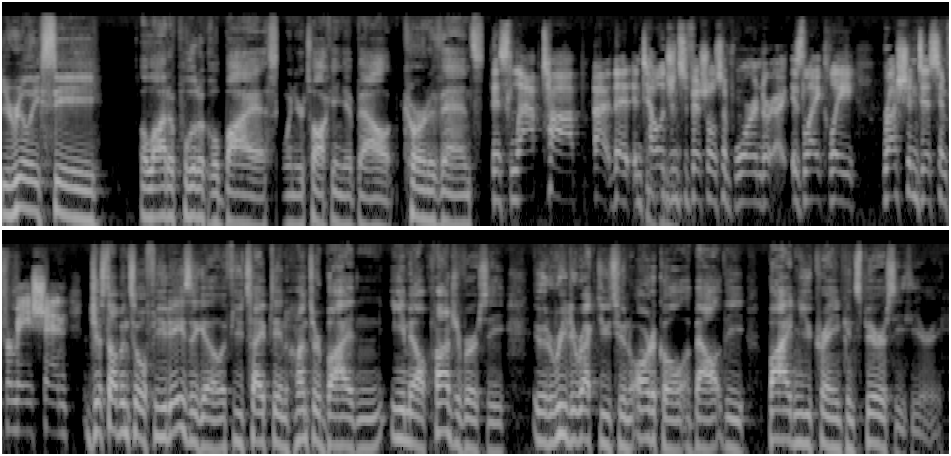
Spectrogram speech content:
you really see a lot of political bias when you're talking about current events. This laptop uh, that intelligence mm-hmm. officials have warned is likely Russian disinformation. Just up until a few days ago, if you typed in Hunter Biden email controversy, it would redirect you to an article about the Biden Ukraine conspiracy theory.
